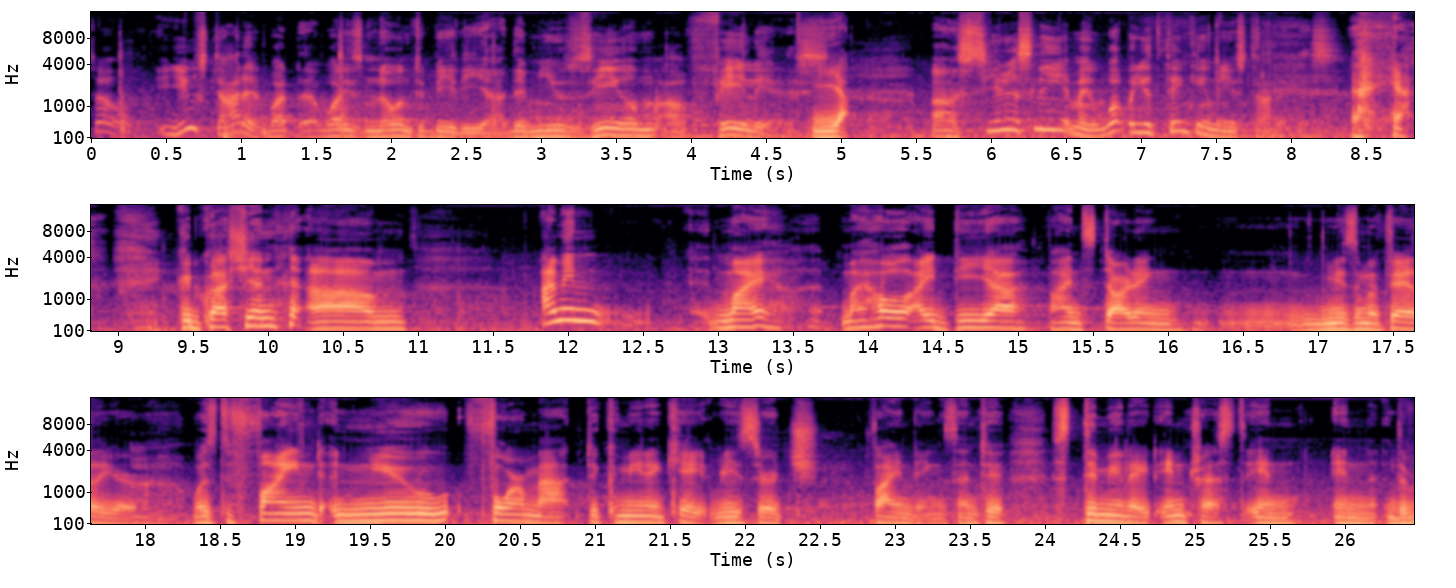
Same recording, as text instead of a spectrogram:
So you started what uh, what is known to be the uh, the Museum of Failures. Yeah. Uh, seriously, I mean, what were you thinking when you started this? yeah, good question. Um, I mean, my my whole idea behind starting the Museum of Failure Uh-huh. was to find a new format to communicate research findings and to stimulate interest in in the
